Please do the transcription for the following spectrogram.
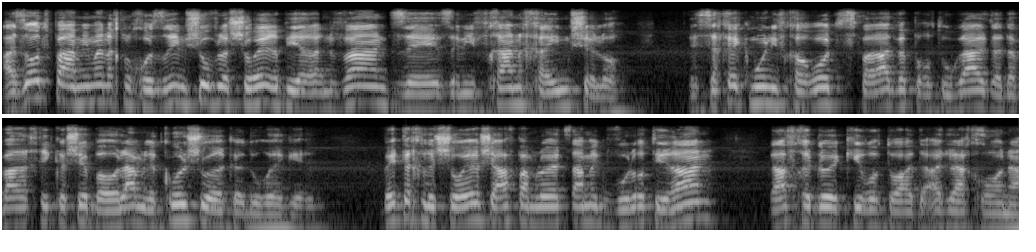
אז עוד פעם, אם אנחנו חוזרים שוב לשוער בירנבנד, זה, זה מבחן חיים שלו. לשחק מול נבחרות ספרד ופורטוגל זה הדבר הכי קשה בעולם לכל שוער כדורגל. בטח לשוער שאף פעם לא יצא מגבולות איראן ואף אחד לא הכיר אותו עד, עד לאחרונה.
